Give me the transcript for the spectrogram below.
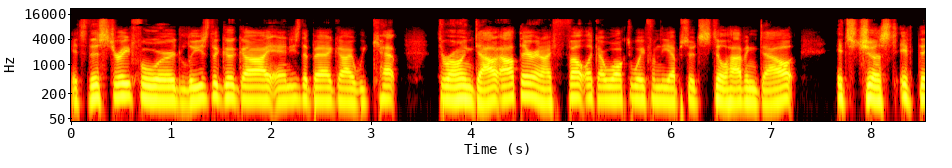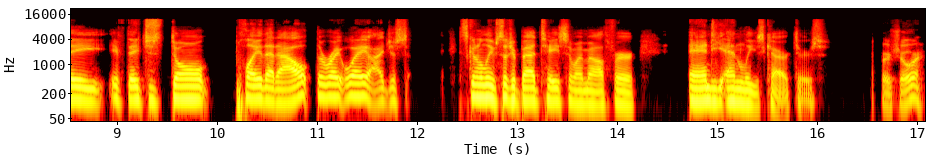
it's this straightforward. Lee's the good guy, Andy's the bad guy. We kept throwing doubt out there, and I felt like I walked away from the episode still having doubt. It's just if they if they just don't play that out the right way, I just it's gonna leave such a bad taste in my mouth for Andy and Lee's characters. For sure.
